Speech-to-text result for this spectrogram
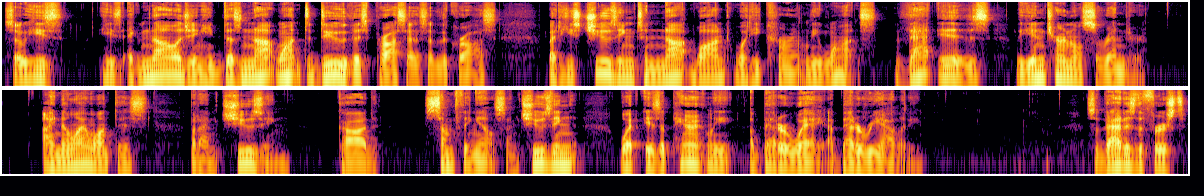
So he's he's acknowledging he does not want to do this process of the cross, but he's choosing to not want what he currently wants. That is the internal surrender. I know I want this, but I'm choosing, God, something else. I'm choosing what is apparently a better way, a better reality. So that is the first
